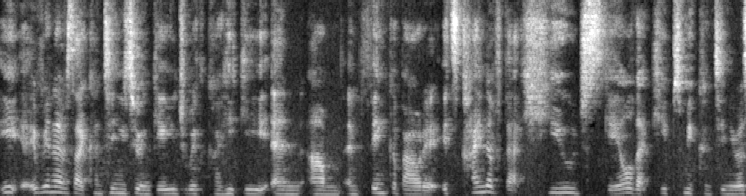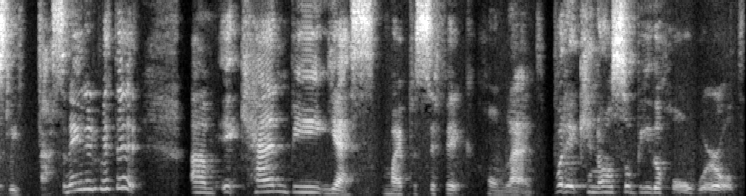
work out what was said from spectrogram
even as I continue to engage with kahiki and um, and think about it, it's kind of that huge scale that keeps me continuously fascinated with it um, it can be, yes, my Pacific homeland, but it can also be the whole world.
